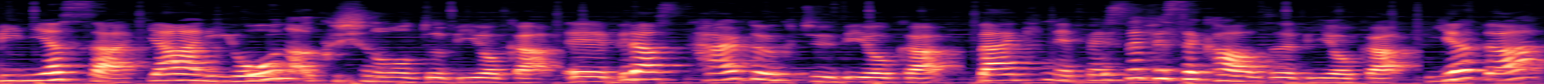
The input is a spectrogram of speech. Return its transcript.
vinyasa yani yoğun akışın olduğu bir yoga, e, biraz ter döktüğü bir yoga, belki nefes nefese kaldığı bir yoga ya da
